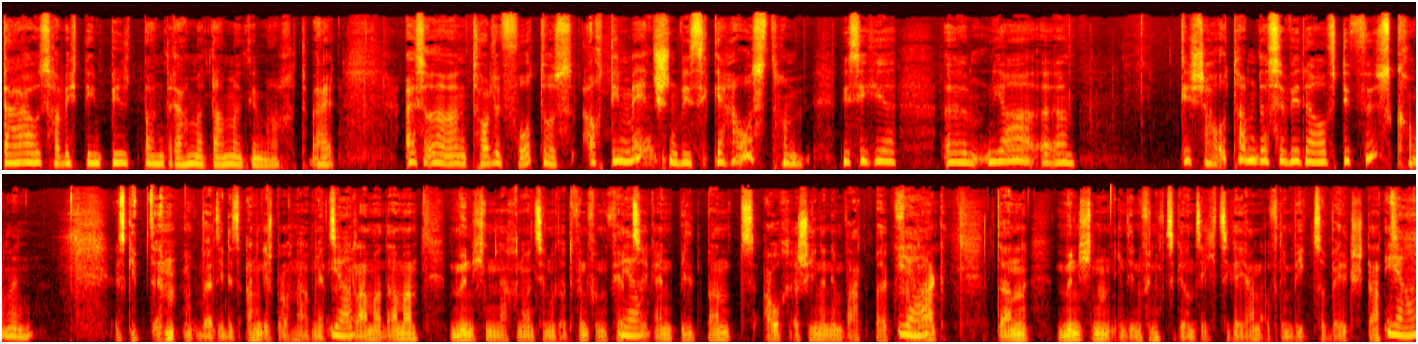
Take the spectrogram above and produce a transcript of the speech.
daraus habe ich den Bildband Ramadama gemacht, weil also waren tolle Fotos. Auch die Menschen, wie sie gehaust haben, wie sie hier ähm, ja, äh, geschaut haben, dass sie wieder auf die Füße kommen. Es gibt, ähm, weil Sie das angesprochen haben, jetzt ja. Ramadama, München nach 1945, ja. ein Bildband, auch erschienen im Wartberg Verlag. Ja. Dann München in den 50er und 60er Jahren auf dem Weg zur Weltstadt. Ja.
